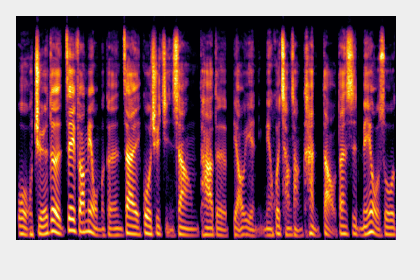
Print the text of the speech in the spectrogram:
我觉得这方面我们可能在过去井上他的表演里面会。常常看到，但是没有说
